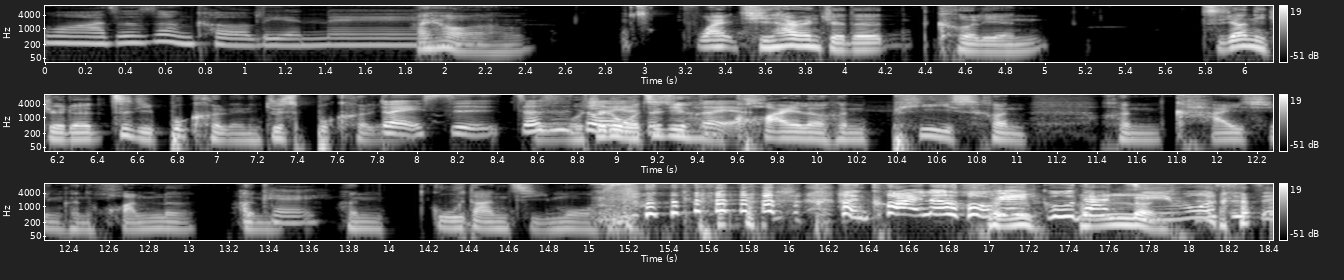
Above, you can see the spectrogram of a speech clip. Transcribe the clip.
哇，真的是很可怜呢。还好啊，外其他人觉得可怜，只要你觉得自己不可怜，你就是不可怜。对，是，这是我觉得我自己很快乐，很 peace，很很开心，很欢乐，很很孤单寂寞，很快乐，后面孤单寂寞是这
